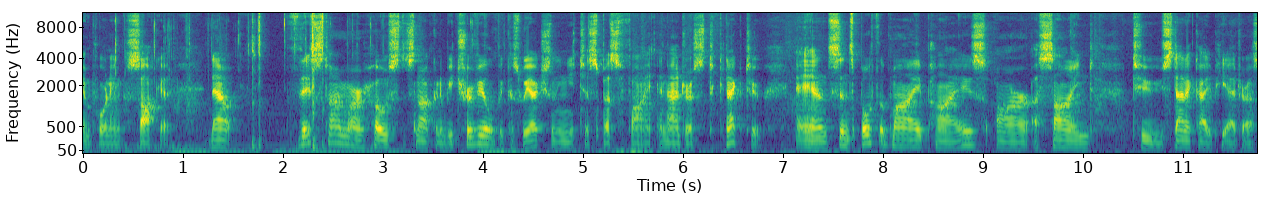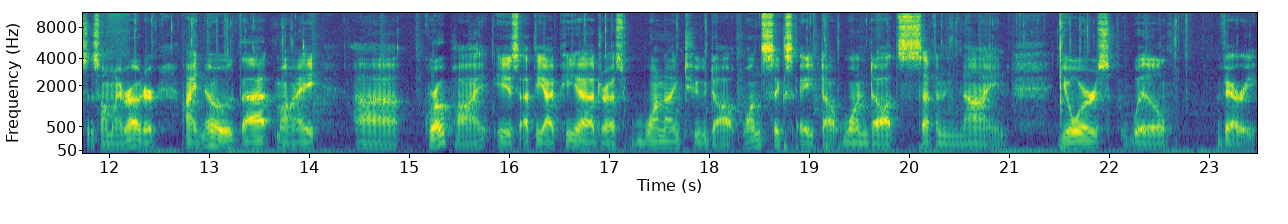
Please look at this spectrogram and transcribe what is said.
importing socket. Now, this time our host is not going to be trivial because we actually need to specify an address to connect to. And since both of my Pis are assigned to static IP addresses on my router, I know that my uh, is at the IP address 192.168.1.79 yours will vary.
